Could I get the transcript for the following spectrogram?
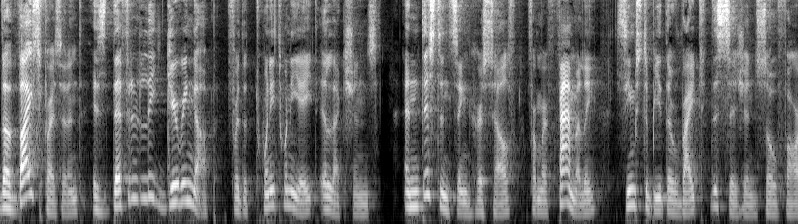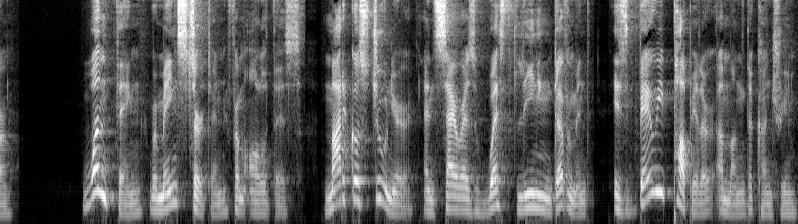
The vice president is definitely gearing up for the 2028 elections, and distancing herself from her family seems to be the right decision so far. One thing remains certain from all of this Marcos Jr. and Sara's West leaning government is very popular among the country.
